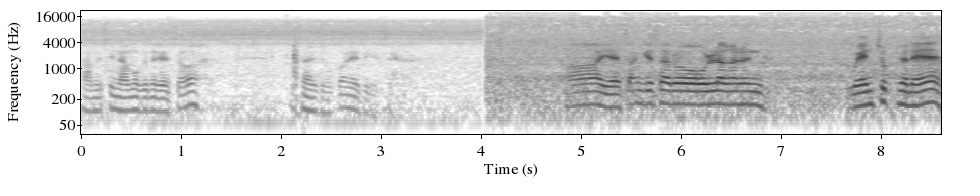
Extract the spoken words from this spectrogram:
잠시 나무 그늘에서 우산을 좀 꺼내야 되겠어요. 아 예 쌍계사로 올라가는 왼쪽 편에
